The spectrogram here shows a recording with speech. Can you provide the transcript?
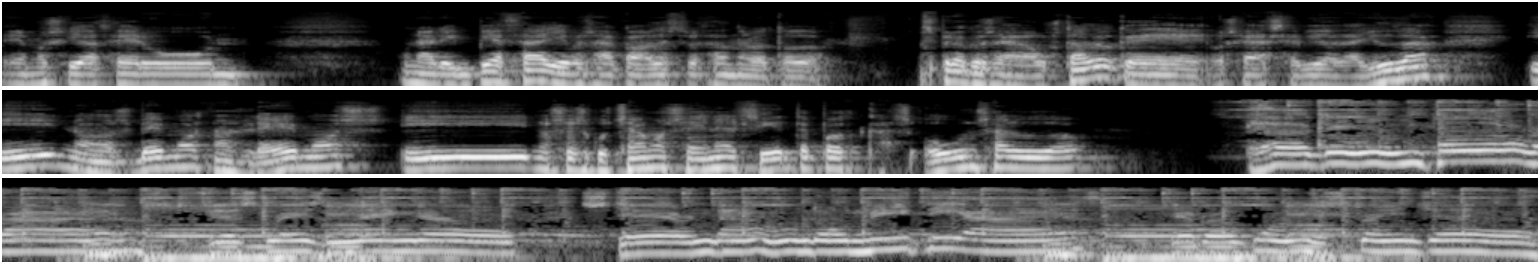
hemos ido a hacer un, una limpieza y hemos acabado destrozándolo todo. Espero que os haya gustado, que os haya servido de ayuda y nos vemos, nos leemos y nos escuchamos en el siguiente podcast. Un saludo. Staring down, don't meet the eyes. Everyone's a stranger.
